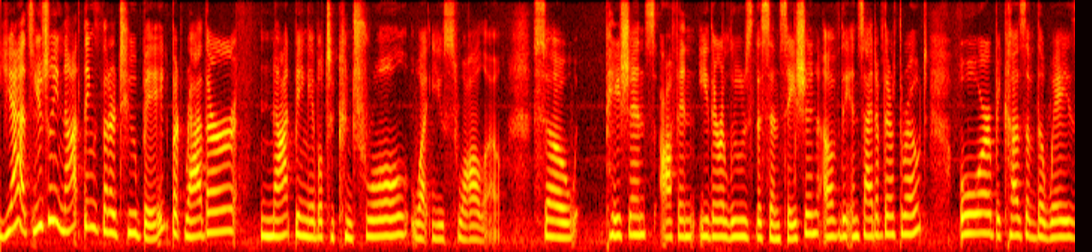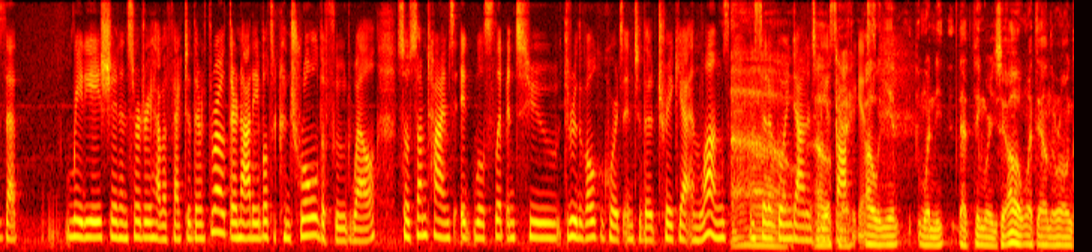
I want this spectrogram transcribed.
Yeah, it's usually not things that are too big, but rather not being able to control what you swallow. So, patients often either lose the sensation of the inside of their throat, or because of the ways that radiation and surgery have affected their throat, they're not able to control the food well. So sometimes it will slip into through the vocal cords into the trachea and lungs instead of going down into the okay. esophagus. Oh, and you, when you, that thing where you say, "Oh, it went down the wrong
